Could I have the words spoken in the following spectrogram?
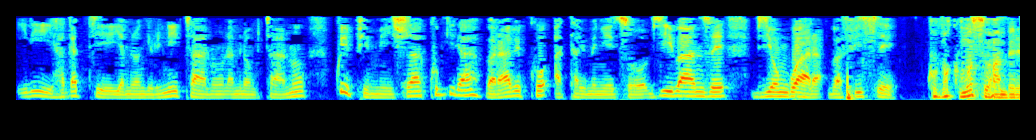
iri hagati ya mirongo ibiri n'itanu na mirongo itanu kwipimisha kugira barabe ko atabimenyetso by'ibanze by'iyo ndwara bafise kuva ku munsi wa mbere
